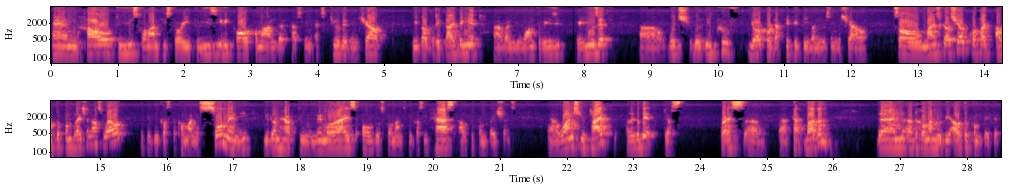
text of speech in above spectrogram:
and how to use command history to easily recall command that has been executed in shell without retyping it uh, when you want to re reuse it, uh, which will improve your productivity when using the shell. So MySQL shell provide auto-completion as well, okay, because the command is so many, you don't have to memorize all those commands because it has auto-completions. Uh, once you type a little bit, just press uh, a tab button then uh, the command will be auto-completed.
